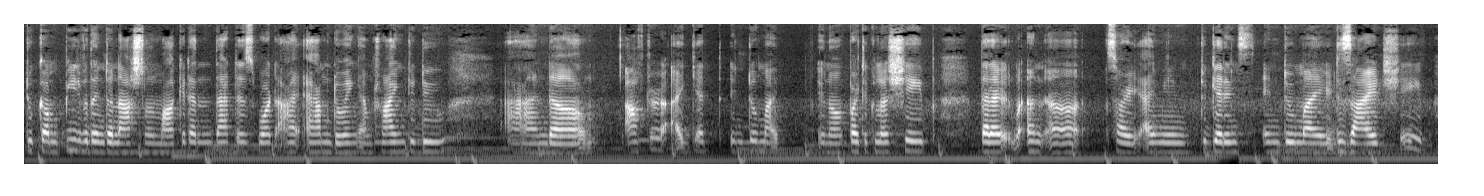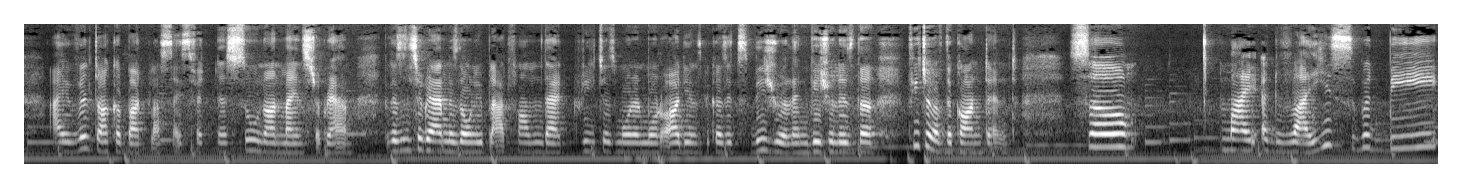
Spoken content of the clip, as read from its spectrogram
to compete with the international market and that is what i am doing i'm trying to do. And um, after i get into my you know particular shape that i uh, sorry i mean to get in, into my desired shape I will talk about plus size fitness soon on my Instagram because Instagram is the only platform that reaches more and more audience because it's visual and visual is the feature of the content. So, my advice would be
